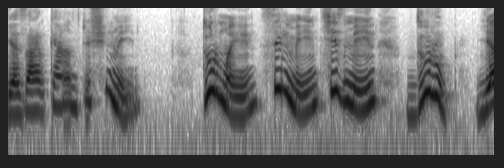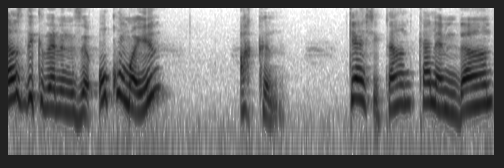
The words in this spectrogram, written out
Yazarken düşünmeyin. Durmayın, silmeyin, çizmeyin, durup yazdıklarınızı okumayın, akın. Gerçekten kalemden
